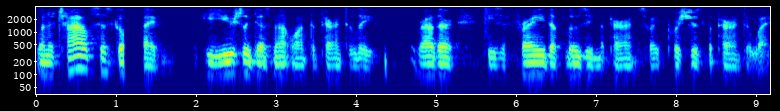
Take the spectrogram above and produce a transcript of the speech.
When a child says go away, he usually does not want the parent to leave. Rather, he's afraid of losing the parent, so he pushes the parent away.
